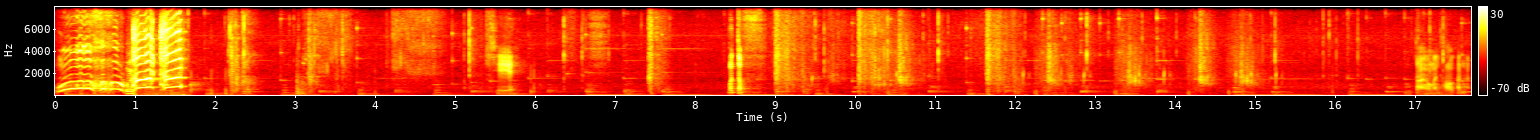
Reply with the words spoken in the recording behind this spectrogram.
โอ้โห อัดอัดโอเค what the f- ตามันเท่ากันอะ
